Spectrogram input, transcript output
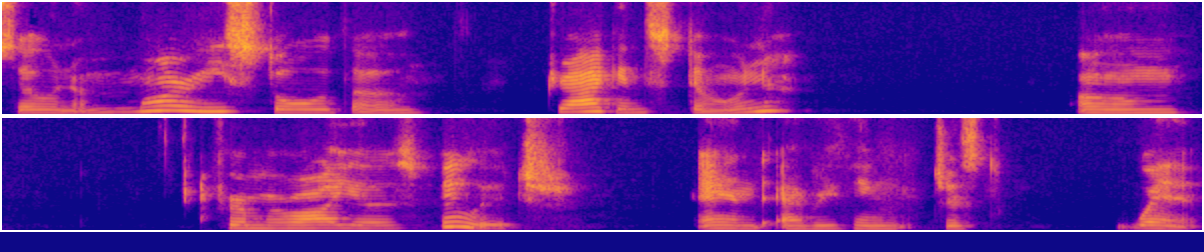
So Namaari stole the dragon stone um from Raya's village and everything just went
